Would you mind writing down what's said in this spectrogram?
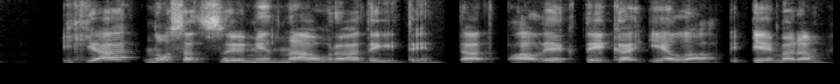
Ja nosacījumi nav radīti, tad paliek tikai ielāpi, piemēram,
